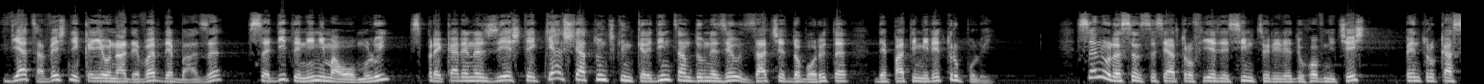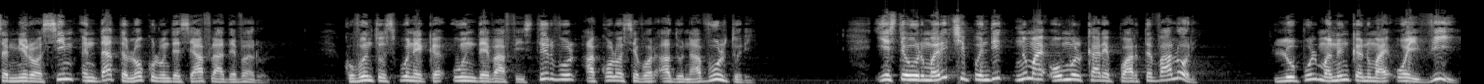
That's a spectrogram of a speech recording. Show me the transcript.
Viața veșnică e un adevăr de bază, sădit în inima omului, spre care năziește chiar și atunci când credința în Dumnezeu zace doborâtă de patimile trupului. Să nu lăsăm să se atrofieze simțurile duhovnicești, pentru ca să mirosim îndată locul unde se află adevărul. Cuvântul spune că unde va fi stârvul, acolo se vor aduna vulturii. Este urmărit și pândit numai omul care poartă valori. Lupul mănâncă numai oi vii,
